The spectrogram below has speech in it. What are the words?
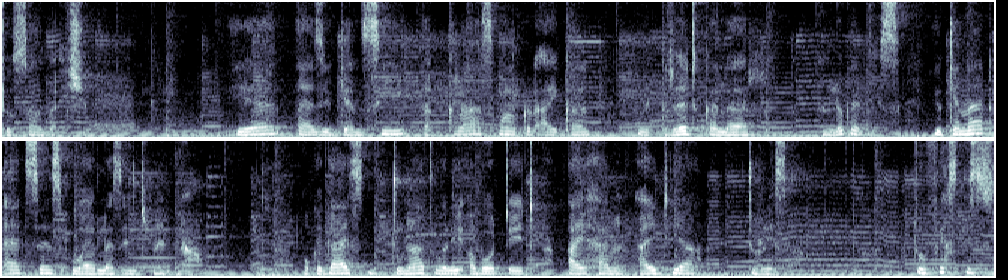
to solve the issue. Here as you can see the cross marked icon with red color and look at this. You cannot access wireless internet now. Okay guys, do not worry about it. I have an idea to resolve. To fix this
